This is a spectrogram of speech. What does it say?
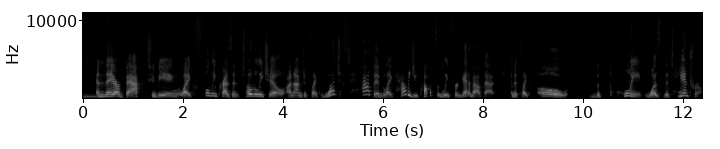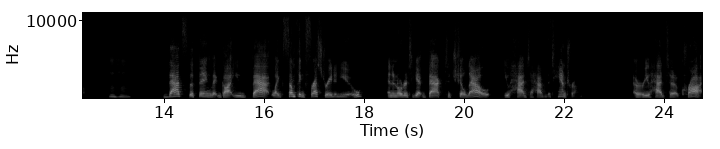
And they are back to being like fully present, totally chill. And I'm just like, what just happened? Like, how did you possibly forget about that? And it's like, oh, the point was the tantrum. Mhm. That's the thing that got you back. Like something frustrated you. And in order to get back to chilled out, you had to have the tantrum or you had to cry,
